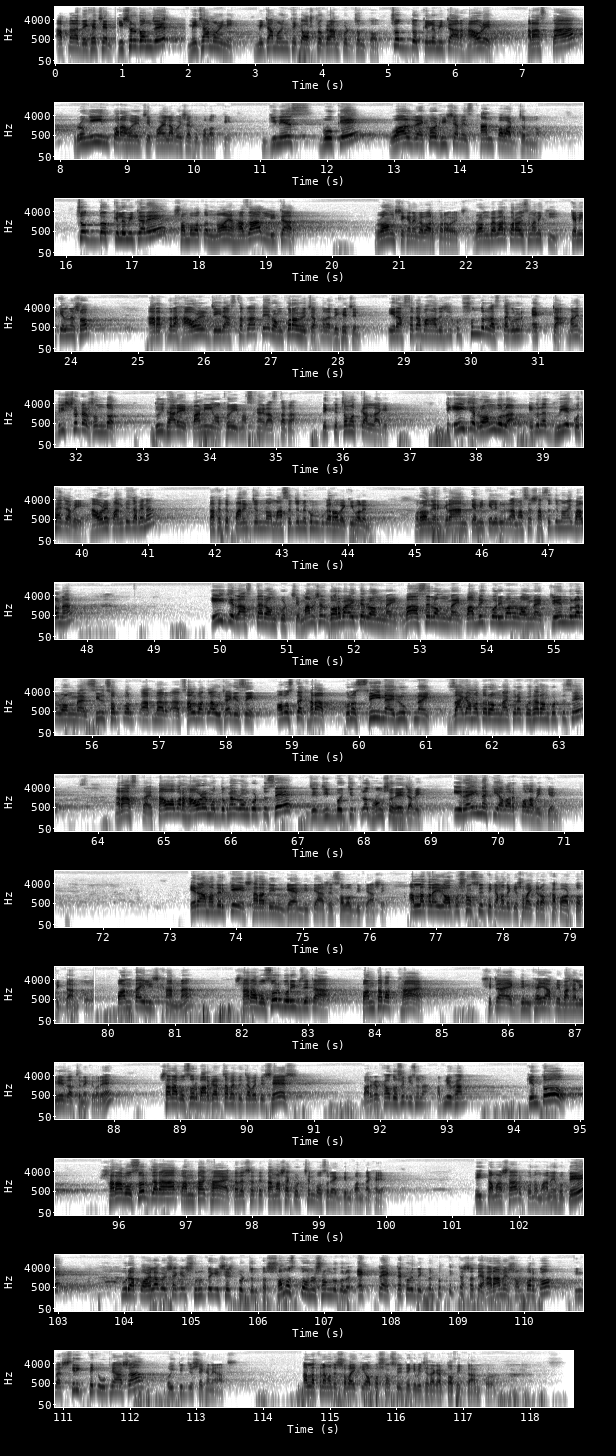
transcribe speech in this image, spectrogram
আপনারা দেখেছেন কিশোরগঞ্জে মিঠামইনে মিঠামইন থেকে অষ্টগ্রাম পর্যন্ত চোদ্দ কিলোমিটার হাওড়ের রাস্তা রঙিন করা হয়েছে পয়লা বৈশাখ উপলক্ষে। গিনেস বুকে ওয়ার্ল্ড রেকর্ড হিসাবে স্থান পাওয়ার জন্য। চোদ্দ কিলোমিটারে সম্ভবত নয় হাজার লিটার রং সেখানে ব্যবহার করা হয়েছে। রং ব্যবহার করা হয়েছে মানে কি? কেমিক্যাল না সব? আর আপনারা হাওড়ের যেই রাস্তাটাতে রং করা হয়েছে আপনারা দেখেছেন। এই রাস্তাটা বাংলাদেশের খুব সুন্দর রাস্তাগুলোর একটা। মানে দৃশ্যটা সুন্দর। দুই ধারে পানি অথই মাঝখানে রাস্তাটা। দেখতে চমৎকার লাগে। তো এই যে রংগুলা, এগুলা ধুয়ে কোথায় যাবে? হাওড়ের পানিতে যাবে না? তাতে তো পানির জন্য, মাছের জন্য খুব উপকার হবে, কি বলেন? রঙের গ্রান, কেমিক্যাল এগুলো মাছের স্বাস্থ্যের জন্য অনেক ভালো না? এই যে রাস্তা রং করছে, মানুষের ঘর বাড়িতে রং নাই বাসের রং নাই পাবলিক পরিবহনের রং নাই, ট্রেনগুলোর রং নাই সিল সপ্পর আপনার সালবাকলা উঠে গেছে অবস্থা খারাপ, কোনো শ্রী নাই, রূপ নাই, জায়গা মতো রং না করে কোথায় রং করতেছে? রাস্তায়। তাও আবার হাওড়ের মধ্যখানে রং করতেছে যে জীব বৈচিত্র্য ধ্বংস হয়ে যাবে। এরাই নাকি আবার কলা বিজ্ঞানী এরা আমাদেরকে সারাদিন জ্ঞান দিতে আসে, সবক দিতে আসে। আল্লাহ তালা এই অপসংস্কৃতি থেকে আমাদেরকে সবাইকে রক্ষা পাওয়ার তফিক দান করো পান্তা ইলিশ খান না? সারা বছর গরিব যেটা পান্তা ভাত খায়, সেটা একদিন খাইয়ে আপনি বাঙালি হয়ে যাচ্ছেন একেবারে হ্যাঁ? সারা বছর বার্গার চাবাইতে চাবাইতে শেষ। বার্গার খাওয়া দোষে কিছু না, আপনিও খান। কিন্তু সারা বছর যারা পান্তা খায়, তাদের সাথে তামাশা করছেন, বছরে একদিন পান্তা খায়া। এই তামাশার কোনো মানে হতে পুরা পয়লা বৈশাখের শুরু থেকে শেষ পর্যন্ত সমস্ত অনুষঙ্গগুলো একটা একটা করে দেখবেন, প্রত্যেকটার সাথে হারামের সম্পর্ক কিংবা শিরিক থেকে উঠে আসা ঐতিহ্য সেখানে আছে। আল্লাহ তালা আমাদের সবাইকে অপসংস্কৃতি থেকে বেঁচে থাকার তফিক দান করুন।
